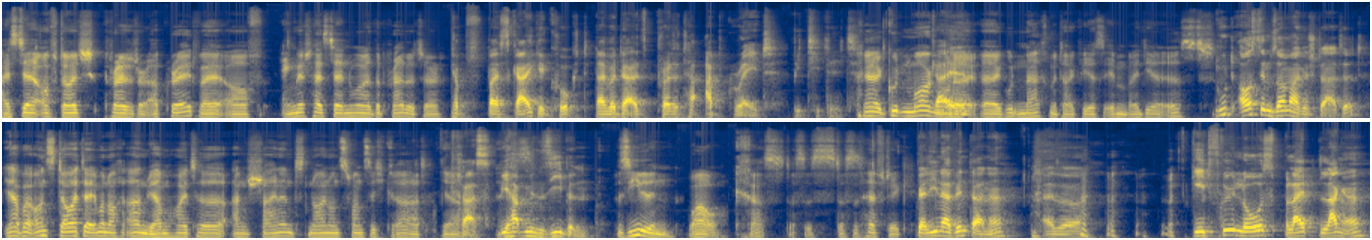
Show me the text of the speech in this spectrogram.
Heißt der auf Deutsch Predator Upgrade, weil auf Englisch heißt der nur The Predator. Ich habe bei Sky geguckt, da wird er als Predator Upgrade betitelt. Ja, guten Morgen Geil. oder äh, guten Nachmittag, wie es eben bei dir ist. Gut aus dem Sommer gestartet. Ja, bei uns dauert der immer noch an. Wir haben heute anscheinend 29 Grad. Ja. Krass. Wir haben sieben. Sieben. Wow, krass. Das ist, das ist heftig. Berliner Winter, ne? Also geht früh los, bleibt lange.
